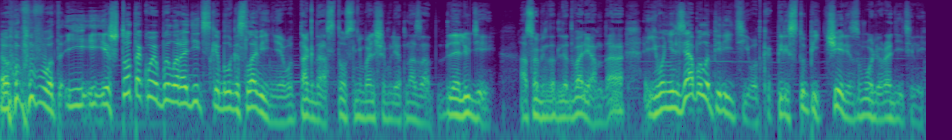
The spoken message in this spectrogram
Вот. И, и- и что такое было родительское благословение вот тогда, сто с небольшим лет назад, для людей? Особенно для дворян, да? Его нельзя было перейти, вот как переступить через волю родителей.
